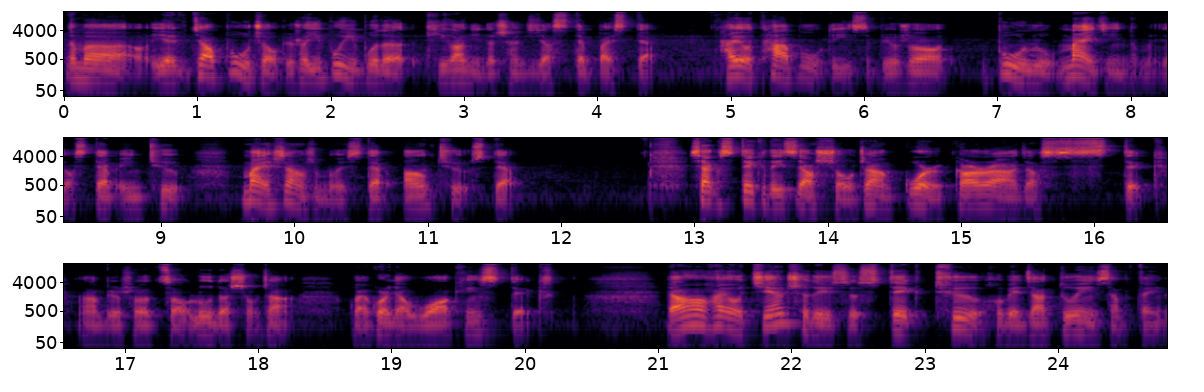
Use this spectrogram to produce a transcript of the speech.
那么也叫步骤，比如说一步一步的提高你的成绩叫 step by step，还有踏步的意思，比如说步入、迈进什么叫 step into，迈上什么东西 step onto step。下个 stick 的意思叫手杖、棍儿、杆儿啊，叫 stick 啊，比如说走路的手杖、拐棍儿叫 walking stick。然后还有坚持的意思，stick to 后边加 doing something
